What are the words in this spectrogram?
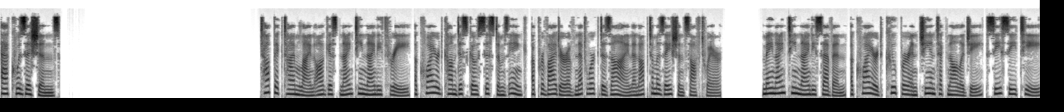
Acquisitions Topic timeline August 1993, acquired Comdisco Systems Inc., a provider of network design and optimization software. May 1997, acquired Cooper and Chyan Technology (CCT),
